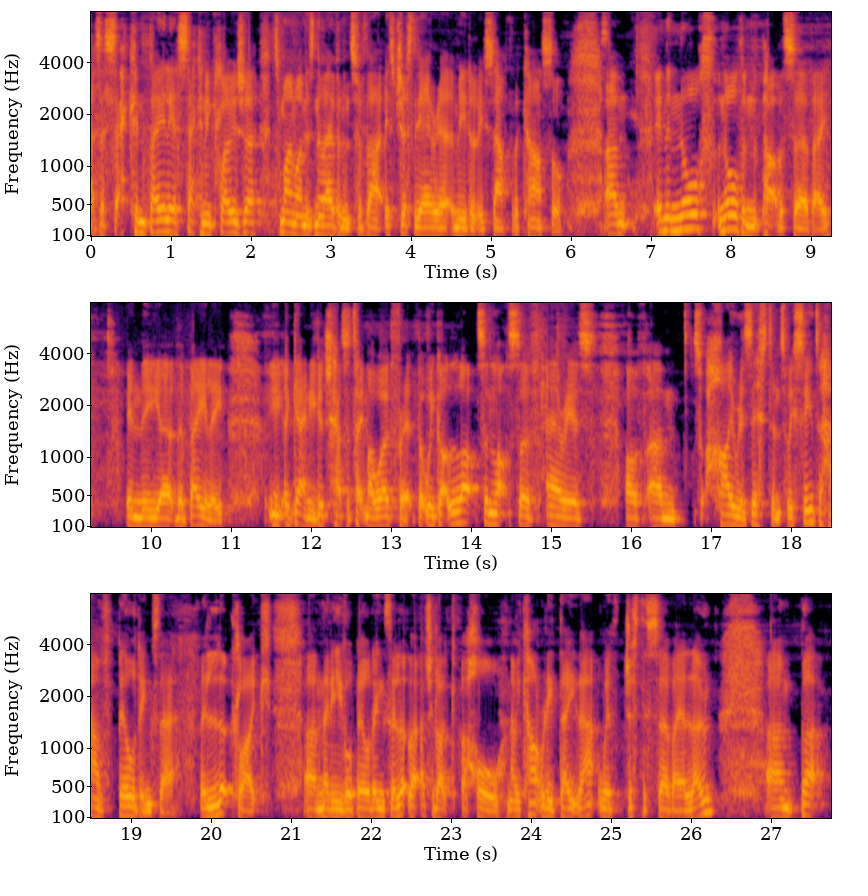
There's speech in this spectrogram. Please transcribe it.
as a second Bailey, a second enclosure. To my mind, there's no evidence of that. It's just the area immediately south of the castle. Um, in the north, northern part of the survey, in the uh, the Bailey. Again, you just have to take my word for it. But we got lots and lots of areas of um, sort of high resistance. We seem to have buildings there. They look like uh, medieval buildings. They look like, actually like a hall. Now we can't really date that with just this survey alone, um, but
